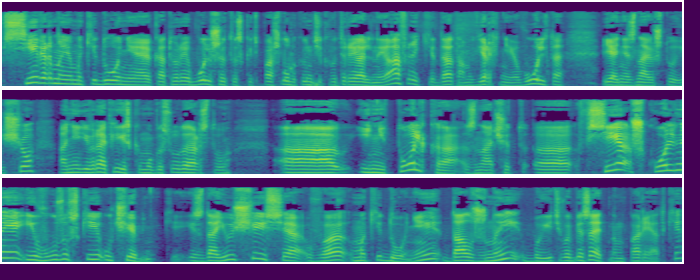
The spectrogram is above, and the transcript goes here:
Северная Македония, которое больше, так сказать, пошло бы к какой-нибудь экваториальной Африке, да, там Верхняя Вольта, я не знаю, что еще, а не европейскому государству. А, и не только, значит, э, все школьные и вузовские учебники, издающиеся в Македонии, должны быть в обязательном порядке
